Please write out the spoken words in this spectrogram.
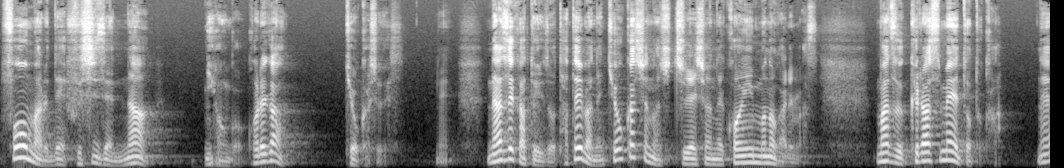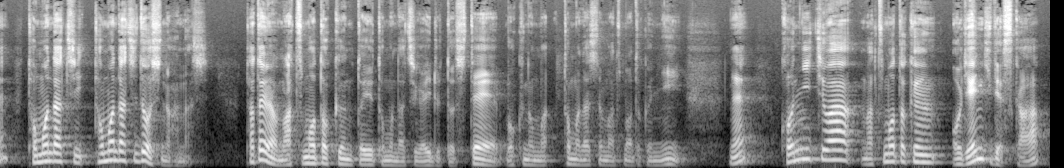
フォーマルで不自然な日本語。これが教科書です、ね、なぜかというと例えばね教科書のシチュエーションでこういうものがあります。まずクラスメートとか、ね、友達友達同士の話。例えば松本くんという友達がいるとして僕の、ま、友達の松本くんに「ねこんにちは松本くん。お元気ですか?」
